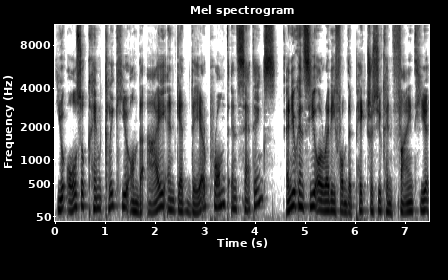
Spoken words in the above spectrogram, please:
You also can click here on the eye and get their prompt and settings. And you can see already from the pictures you can find here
